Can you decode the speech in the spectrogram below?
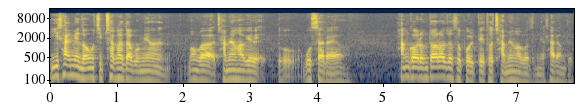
이 삶에 너무 집착하다 보면 뭔가 자명하게 또 못 살아요. 한 걸음 떨어져서 볼 때 더 자명하거든요, 사람들은.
